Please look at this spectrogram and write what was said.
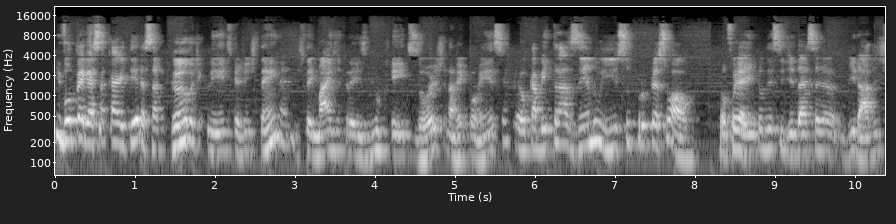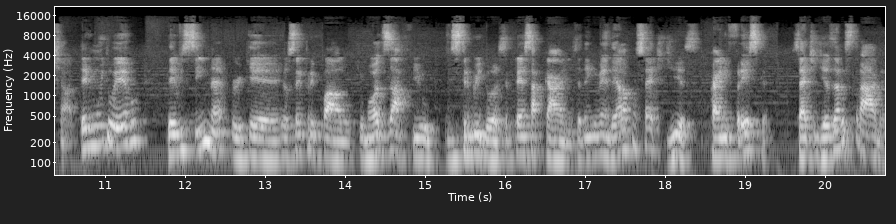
e vou pegar essa carteira, essa gama de clientes que a gente tem, né? A gente tem mais de 3 mil clientes hoje na recorrência. Eu acabei trazendo isso para o pessoal. Então, foi aí que eu decidi dar essa virada de chave. Teve muito erro, Teve sim, né? Porque eu sempre falo que o maior desafio de distribuidor, você pensa a carne, você tem que vender ela com sete dias, carne fresca sete dias ela estraga.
